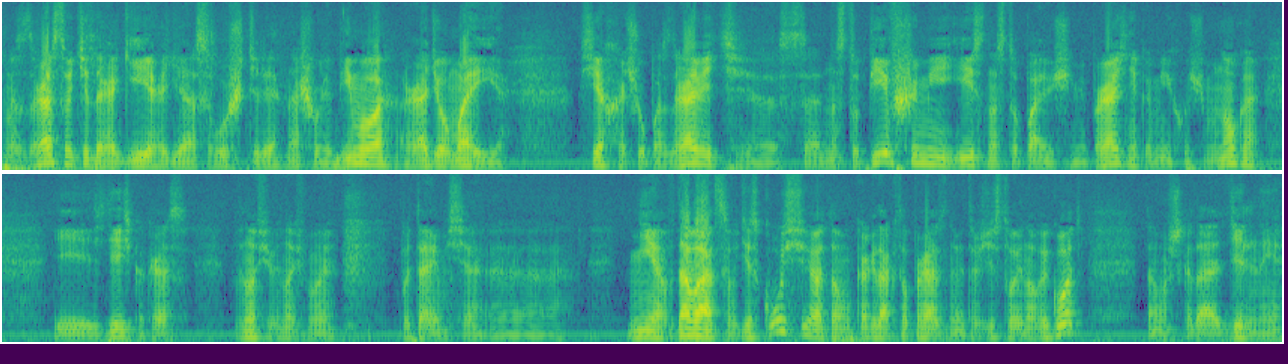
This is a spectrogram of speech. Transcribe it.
Здравствуйте, дорогие радиослушатели нашего любимого Радио Мария. Всех хочу поздравить э, с наступившими и с наступающими праздниками, их очень много. И здесь как раз вновь и вновь мы пытаемся э, не вдаваться в дискуссию о том, когда кто празднует Рождество и Новый год – Потому что когда отдельные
